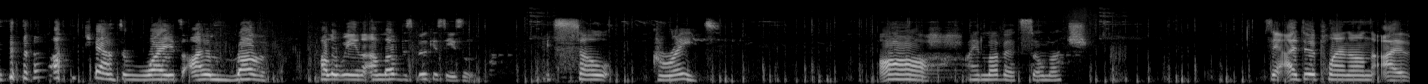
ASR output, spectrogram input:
I can't wait, I love Halloween, I love the spooky season. It's so great. Oh, I love it so much. See, I do plan on, I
